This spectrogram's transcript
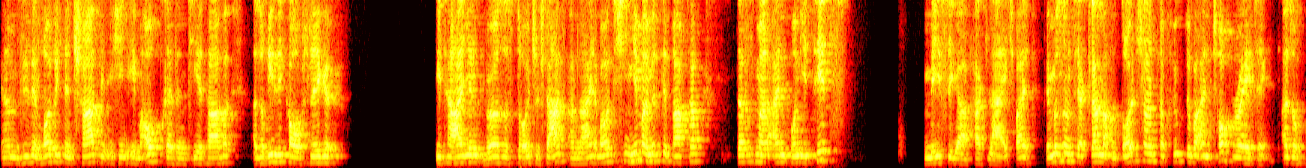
ähm, Sie sehen häufig den Chart, den ich Ihnen eben auch präsentiert habe, also Risikoaufschläge Italien versus deutsche Staatsanleihen. Aber was ich Ihnen hier mal mitgebracht habe, das ist mal ein bonitätsmäßiger Vergleich, weil wir müssen uns ja klar machen, Deutschland verfügt über ein Top-Rating. Also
